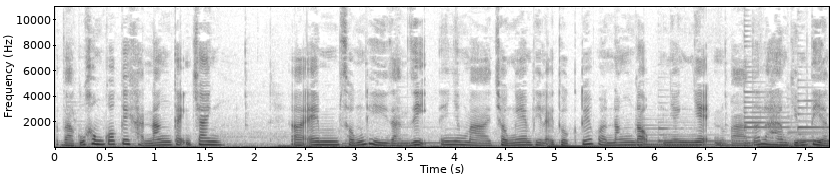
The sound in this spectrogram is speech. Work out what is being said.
và cũng không có cái khả năng cạnh tranh. À, em sống thì giản dị thế nhưng mà chồng em thì lại thuộc tuyết và năng động nhanh nhẹn và rất là ham kiếm tiền.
